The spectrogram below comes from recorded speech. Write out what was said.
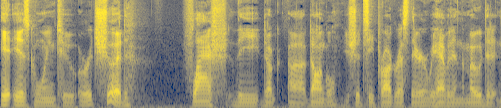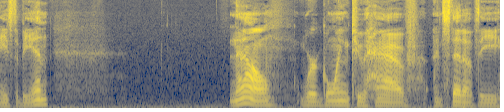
it is going to, or it should, flash the uh, dongle. You should see progress there. We have it in the mode that it needs to be in. Now we're going to have, instead of the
